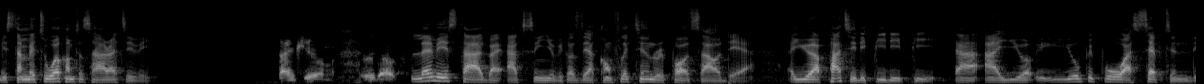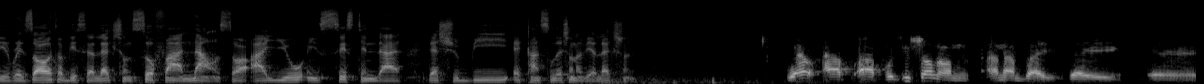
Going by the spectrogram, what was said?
Mr. Metuh, welcome to Sahara TV. Thank you, Rudolf. Let me start by asking you, because there are conflicting reports out there. You are party, the PDP. Uh, are you, you people accepting the result of this election so far announced, or are you insisting that there should be a cancellation of the election? Well, our, our position on Anambra is very uh,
